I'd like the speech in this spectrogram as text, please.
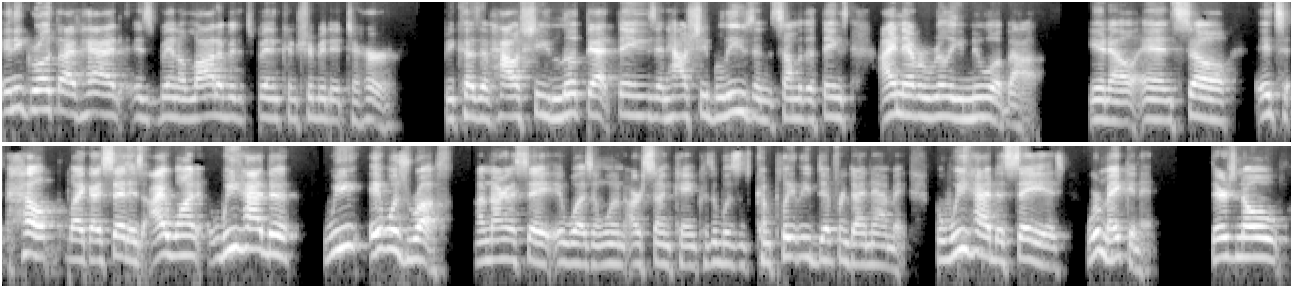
any growth I've had has been a lot of it's been contributed to her because of how she looked at things and how she believes in some of the things I never really knew about, you know. And so it's helped, like I said, is I want, we had to, we, it was rough. I'm not going to say it wasn't when our son came because it was a completely different dynamic. But we had to say is we're making it. There's no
